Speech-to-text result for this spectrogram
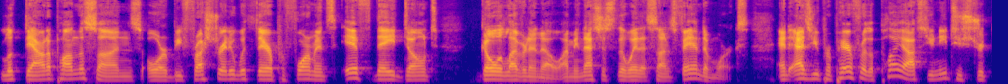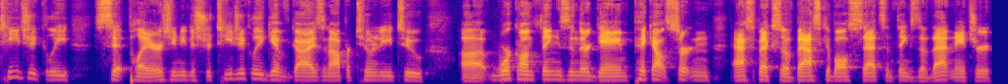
look down upon the Suns or be frustrated with their performance if they don't go 11 and 0. I mean, that's just the way that Suns fandom works. And as you prepare for the playoffs, you need to strategically sit players. You need to strategically give guys an opportunity to uh, work on things in their game, pick out certain aspects of basketball sets and things of that nature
